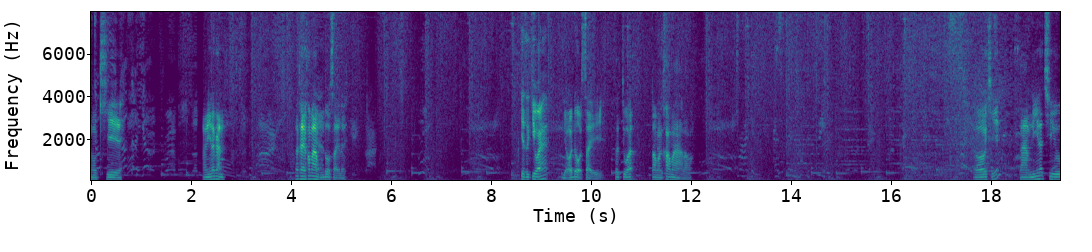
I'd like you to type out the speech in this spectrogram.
โอเคอันนี้แล้วกัน ถ้าใครเข้ามาผมโดดใส่เลย เกียรสกิลไว้ เดี๋ยวโดดใส่สจวตตอนมันเข้ามาเราโอเค ตามนี้นะชิว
